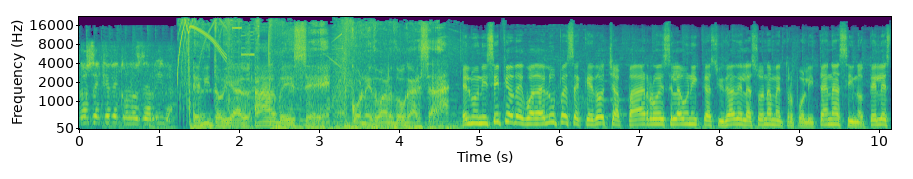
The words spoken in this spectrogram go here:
no se quede con los de arriba. Editorial ABC con Eduardo Garza. El municipio de Guadalupe se quedó chaparro, es la única ciudad de la zona metropolitana sin hoteles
